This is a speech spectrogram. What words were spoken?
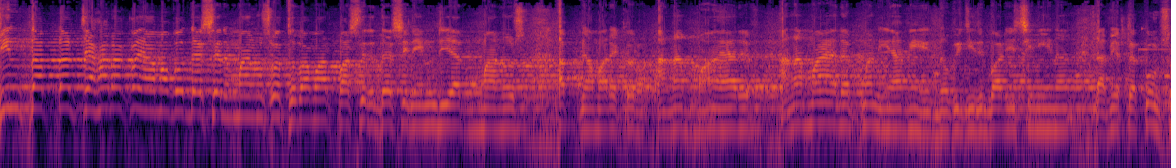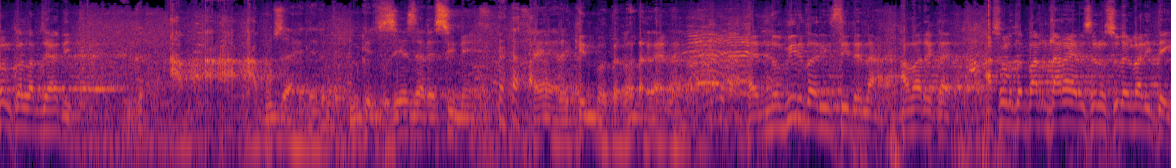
কিন্তু আপনার চেহারা কয় আমাকে দেশের মানুষ অথবা আমার পাশের দেশের ইন্ডিয়ার মানুষ। আপনি আমার এখন আনা মায়ের আনা মায়ের মানে আমি নবীজির বাড়ি চিনি না। আমি একটা কৌশল করলাম জাহাদি আব- জাহেলের যে যারে চিনে হ্যাঁ কিনবো তো কথা হ্যাঁ, নবীর বাড়ি চিনে না আমার আসলে তো দাঁড়ায় রয়েছে রসুলের বাড়িতেই।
